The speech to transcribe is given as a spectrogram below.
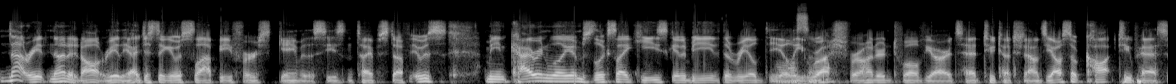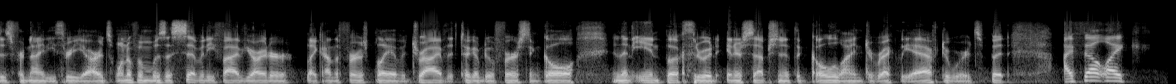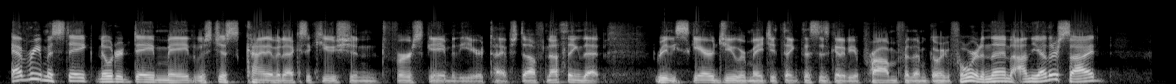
not re- none at all, really. I just think it was sloppy first game of the season type of stuff. It was, I mean, Kyren Williams looks like he's going to be the real deal. Awesome. He rushed for 112 yards, had two touchdowns. He also caught two passes for 93 yards. One of them was a 75 yarder, like on the first play of a drive that took him to a first and goal. And then Ian Book threw an interception at the goal line directly afterwards. But I felt like every mistake Notre Dame made was just kind of an execution first game of the year type stuff. Nothing that really scared you or made you think this is going to be a problem for them going forward. And then on the other side,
